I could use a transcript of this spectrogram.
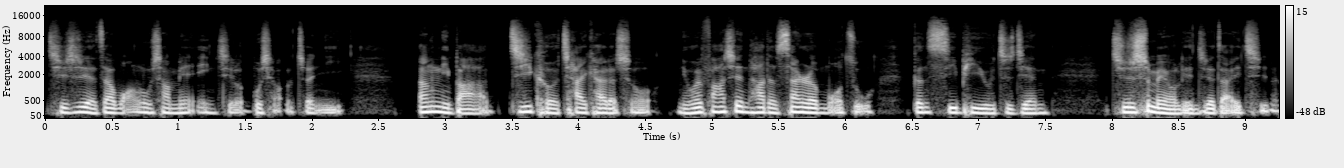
其实也在网络上面引起了不小的争议。当你把机壳拆开的时候，你会发现它的散热模组跟 CPU 之间其实是没有连接在一起的。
